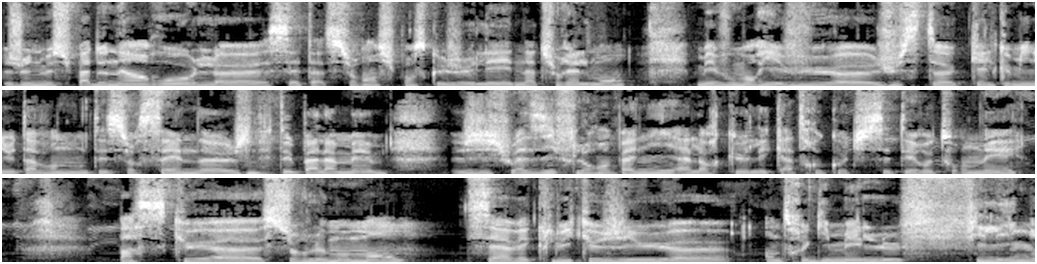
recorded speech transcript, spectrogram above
Je ne me suis pas donné un rôle. euh, Cette assurance, je pense que je l'ai naturellement. Mais vous m'auriez vu euh, juste quelques minutes avant de monter sur scène. euh, Je n'étais pas la même. J'ai choisi Florent Pagny alors que les quatre coachs s'étaient retournés parce que sur le moment, c'est avec lui que j'ai eu euh, entre guillemets le feeling,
